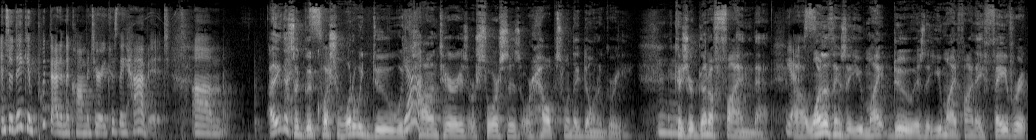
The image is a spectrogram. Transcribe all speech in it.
And so they can put that in the commentary because they have it. Um, I think that's a good question. What do we do with Yeah. commentaries or sources or helps when they don't agree? Because you're going to find that. Mm-hmm. Yes. Uh, one of the things that you might do is that you might find a favorite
